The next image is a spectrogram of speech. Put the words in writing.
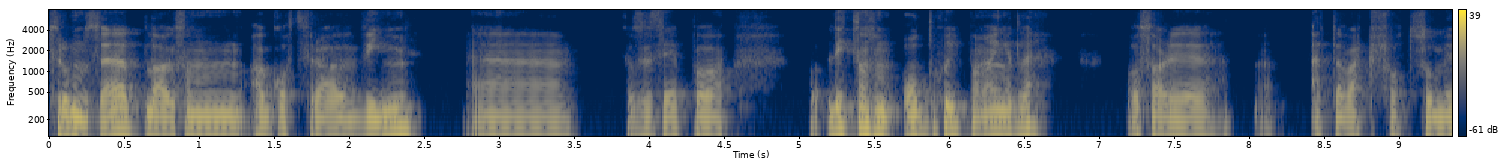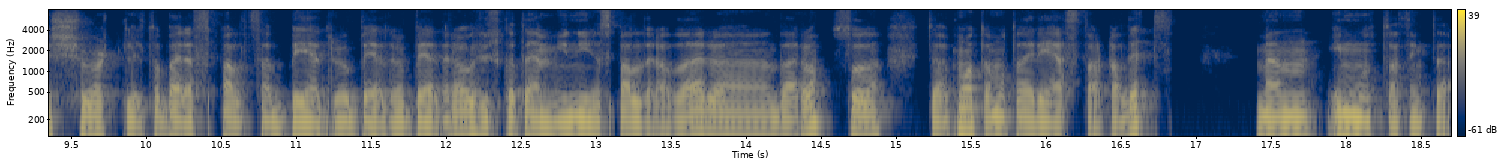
Tromsø er et lag som har gått fra å vinne eh, hva skal jeg si, på, litt sånn som Odd holdt på med, egentlig. Og så har de etter hvert fått så mye sjøltillit og bare spilt seg bedre og bedre og bedre. Og husk at det er mye nye spillere der òg, så det har på en måte måttet restarte litt. Men i motsetning til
